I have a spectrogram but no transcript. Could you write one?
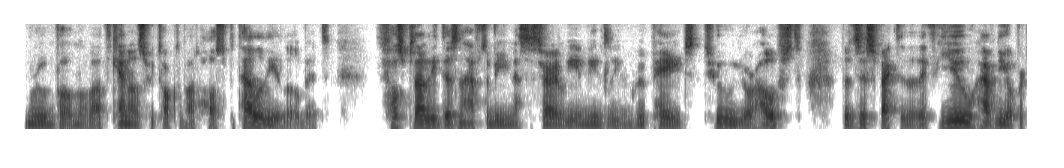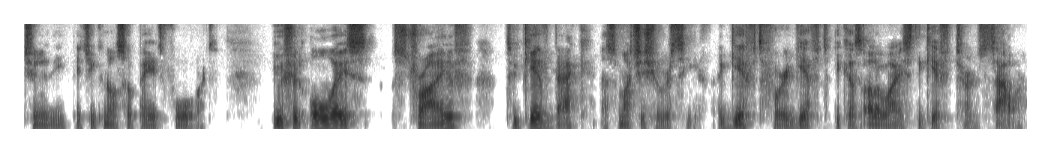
rune poem about Kenaz, we talked about hospitality a little bit. Hospitality doesn't have to be necessarily immediately repaid to your host, but it's expected that if you have the opportunity, that you can also pay it forward. You should always strive to give back as much as you receive. A gift for a gift, because otherwise the gift turns sour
